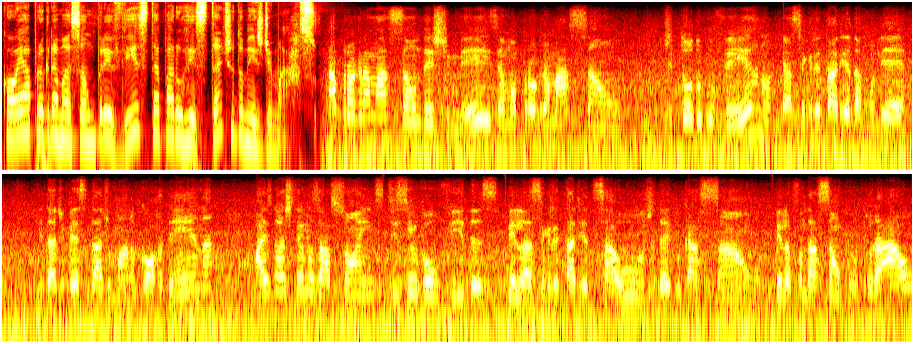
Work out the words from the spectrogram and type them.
Qual é a programação prevista para o restante do mês de março? A programação deste mês é uma programação de todo o governo, a Secretaria da Mulher e da Diversidade Humana coordena, mas nós temos ações desenvolvidas pela Secretaria de Saúde, da Educação, pela Fundação Cultural,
